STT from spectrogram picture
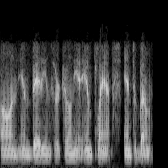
on embedding zirconia implants into bone.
